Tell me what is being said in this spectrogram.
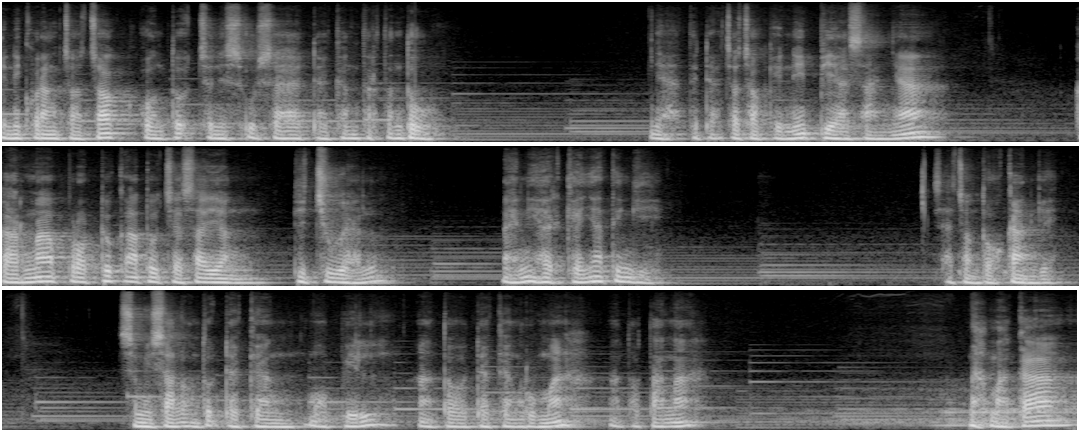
ini kurang cocok untuk jenis usaha dagang tertentu. Ya, tidak cocok ini biasanya karena produk atau jasa yang dijual, nah ini harganya tinggi. Saya contohkan, ya semisal untuk dagang mobil atau dagang rumah atau tanah. Nah, maka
